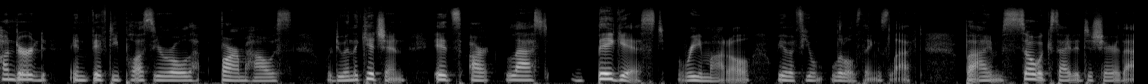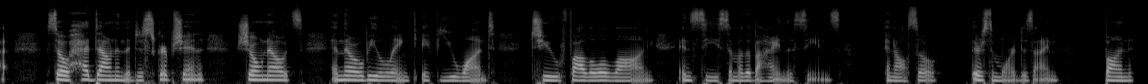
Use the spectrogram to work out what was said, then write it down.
150 plus year old farmhouse. We're doing the kitchen. It's our last biggest remodel. We have a few little things left, but I'm so excited to share that. So head down in the description, show notes, and there will be a link if you want to follow along and see some of the behind the scenes. And also, there's some more design, fun,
